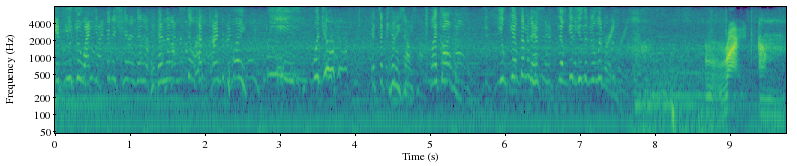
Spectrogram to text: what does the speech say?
If you do, I can finish here and then, and then I'll still have time to play. Please, would you? It's at Kenny's house, like always. You give them this, they'll give you the delivery. Right, um,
